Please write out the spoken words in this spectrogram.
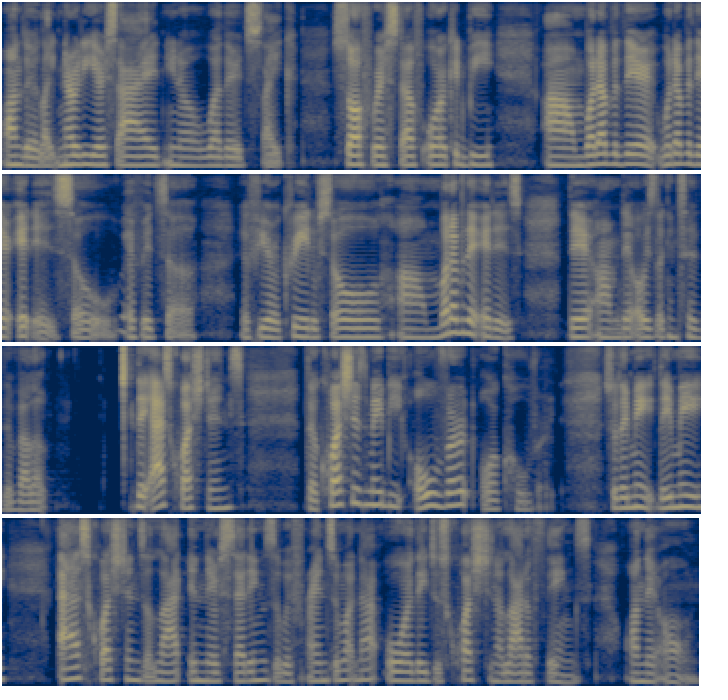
on the like nerdier side, you know, whether it's like software stuff or it could be um, whatever their whatever their it is. So if it's a if you're a creative soul, um, whatever their it is, they're um, they're always looking to develop. They ask questions. The questions may be overt or covert. So they may they may ask questions a lot in their settings with friends and whatnot, or they just question a lot of things on their own.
